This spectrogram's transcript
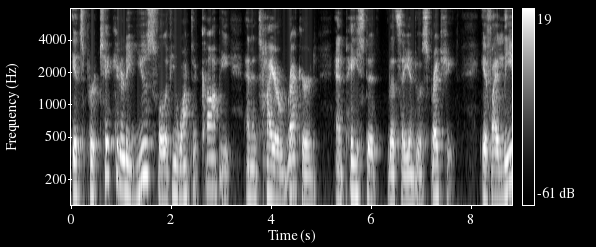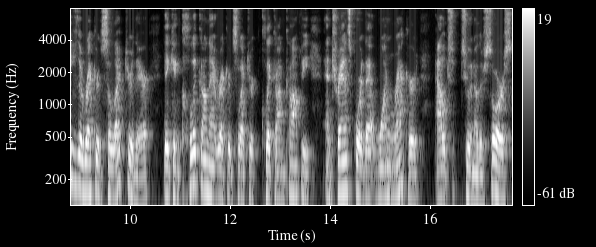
It's particularly useful if you want to copy an entire record and paste it, let's say, into a spreadsheet. If I leave the record selector there, they can click on that record selector, click on copy, and transport that one record out to another source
